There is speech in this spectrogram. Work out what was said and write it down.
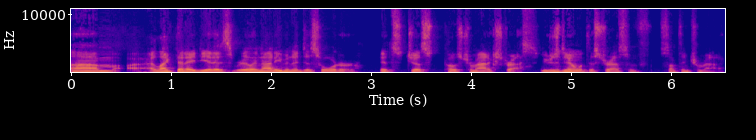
um, I like that idea that it's really not even a disorder. It's just post traumatic stress. You're just dealing with the stress of something traumatic.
